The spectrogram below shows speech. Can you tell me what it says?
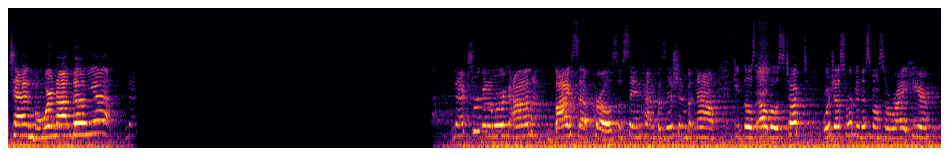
Ten, but we're not done yet. Next, we're gonna work on bicep curls. So same kind of position, but now keep those elbows tucked. We're just working this muscle right here,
